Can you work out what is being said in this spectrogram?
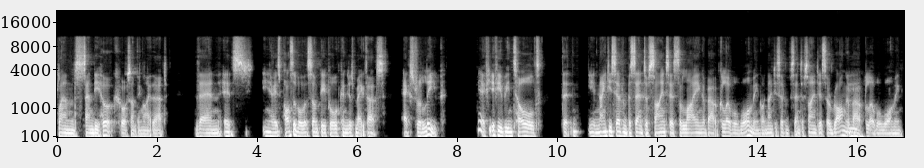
planned Sandy Hook, or something like that, then it's you know it's possible that some people can just make that extra leap. Yeah, if, if you've been told that you know, 97% of scientists are lying about global warming, or 97% of scientists are wrong Mm. about global warming,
